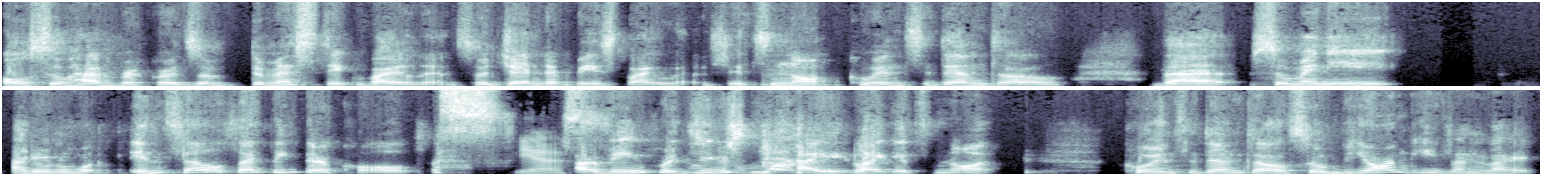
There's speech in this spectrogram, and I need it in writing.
also have records of domestic violence or gender based violence. It's mm-hmm. not coincidental that so many, I don't know what, incels, I think they're called, yes, are being produced by, like, it's not coincidental. So, beyond even like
